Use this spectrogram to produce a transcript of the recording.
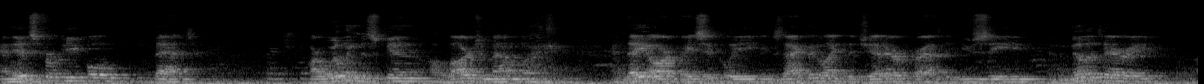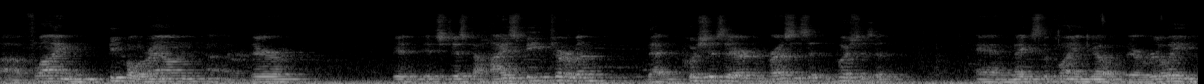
And it's for people that are willing to spend a large amount of money. And they are basically exactly like the jet aircraft that you see in the military, uh, flying people around. Uh, They're, it, it's just a high-speed turbine that pushes air, compresses it and pushes it, and makes the plane go. They're really,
